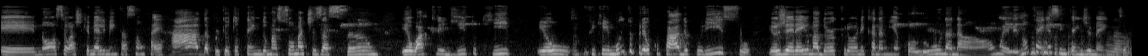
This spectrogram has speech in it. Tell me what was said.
é, nossa, eu acho que a minha alimentação está errada, porque eu estou tendo uma somatização, eu acredito que eu fiquei muito preocupado e por isso eu gerei uma dor crônica na minha coluna. Não, ele não tem esse entendimento.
